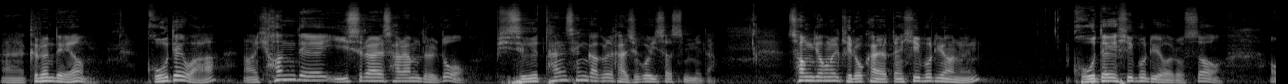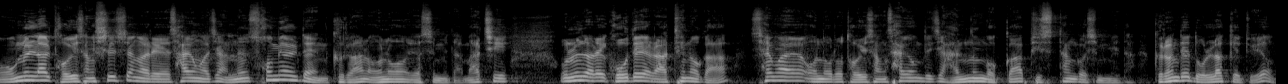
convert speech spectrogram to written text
아, 그런데요. 고대와 어, 현대의 이스라엘 사람들도 비슷한 생각을 가지고 있었습니다. 성경을 기록하였던 히브리어는 고대 히브리어로서 오늘날 더 이상 실생활에 사용하지 않는 소멸된 그러한 언어였습니다. 마치 오늘날의 고대 라틴어가 생활 언어로 더 이상 사용되지 않는 것과 비슷한 것입니다. 그런데 놀랍게도요.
